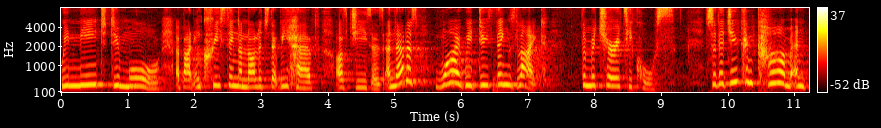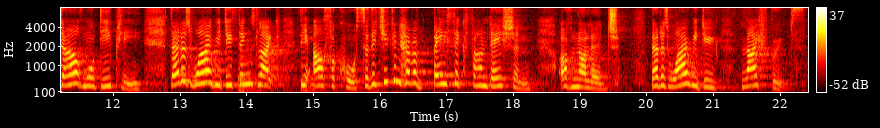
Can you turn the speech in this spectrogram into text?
We need to do more about increasing the knowledge that we have of Jesus. And that is why we do things like the maturity course so that you can come and delve more deeply. That is why we do things like the Alpha course, so that you can have a basic foundation of knowledge. That is why we do life groups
